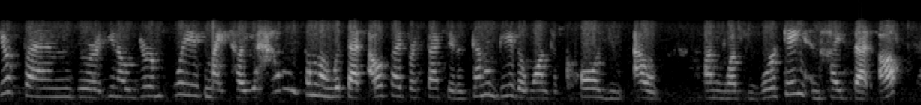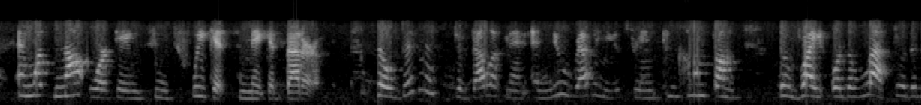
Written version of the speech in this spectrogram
your friends or you know your employees might tell you, having someone with that outside perspective is going to be the one to call you out on what's working and hype that up, and what's not working to tweak it to make it better. So business development and new revenue streams can come from the right or the left or the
